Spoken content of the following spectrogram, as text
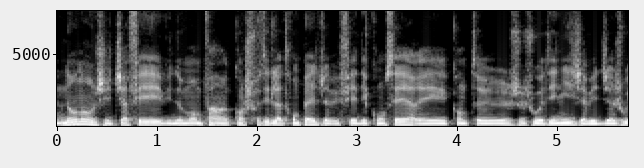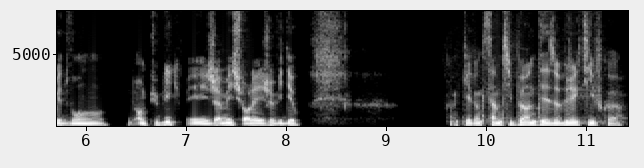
non non, j'ai déjà fait évidemment. Enfin quand je faisais de la trompette, j'avais fait des concerts et quand je jouais au tennis, j'avais déjà joué devant en public, mais jamais sur les jeux vidéo. Ok, donc c'est un petit peu un de tes objectifs, quoi.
